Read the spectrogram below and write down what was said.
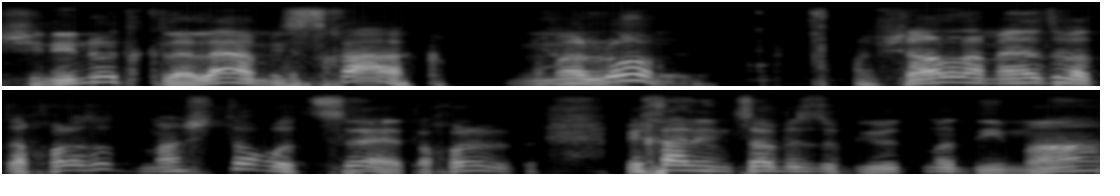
שינינו את כללי המשחק. אני אומר, לא, אפשר ללמד את זה ואתה יכול לעשות מה שאתה רוצה. אתה יכול... מיכאל נמצא בזוגיות מדהימה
